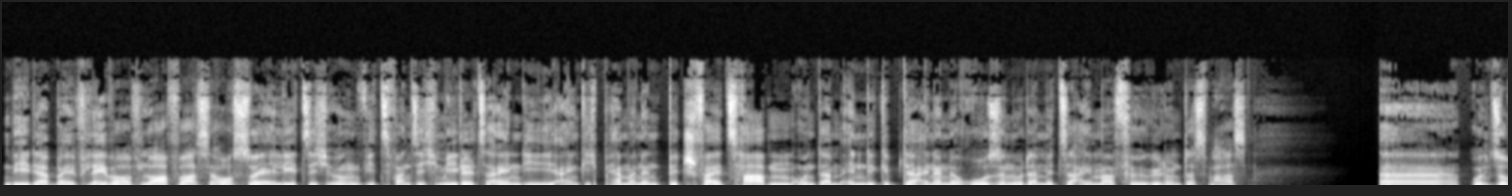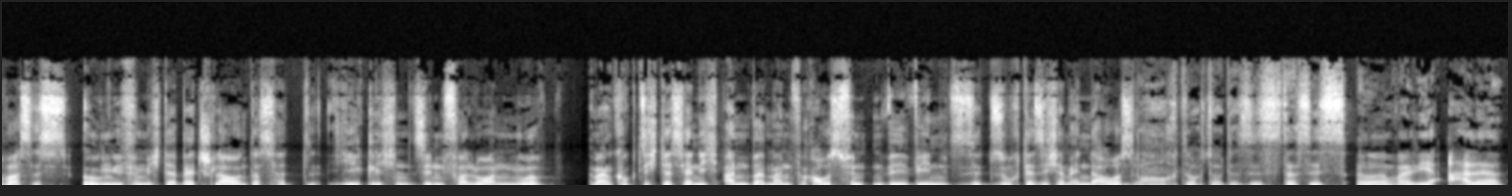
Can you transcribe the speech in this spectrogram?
nee, da bei Flavor of Love war es auch so, er lädt sich irgendwie 20 Mädels ein, die eigentlich permanent Bitchfights haben und am Ende gibt er einer eine Rose, nur damit sie einmal vögeln und das war's. Äh, und sowas ist irgendwie für mich der Bachelor und das hat jeglichen Sinn verloren. Nur, man guckt sich das ja nicht an, weil man rausfinden will, wen sucht er sich am Ende aus. Doch, doch, doch. Das ist, das ist, äh, weil wir alle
